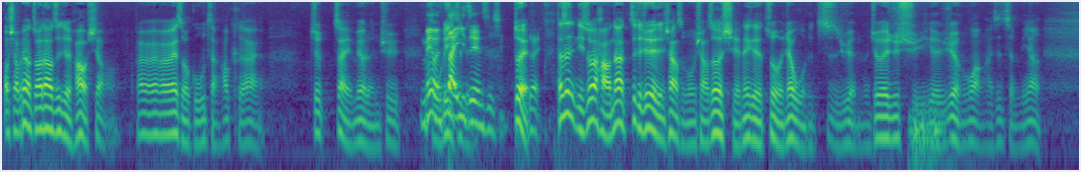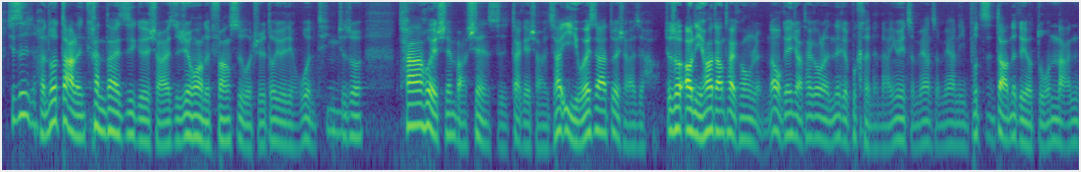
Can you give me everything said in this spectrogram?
哦，小朋友抓到这个好好笑哦，拍拍拍拍拍手鼓掌，好可爱。就再也没有人去。没有人在意这件事情，对对。但是你说好，那这个就有点像什么？我小时候写那个作文叫我的志愿，就会去许一个愿望，还是怎么样？其实很多大人看待这个小孩子愿望的方式，我觉得都有点问题。就是说，他会先把现实带给小孩子，他以为是他对小孩子好，就说哦，你要当太空人，那我跟你讲，太空人那个不可能的，因为怎么样怎么样，你不知道那个有多难，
